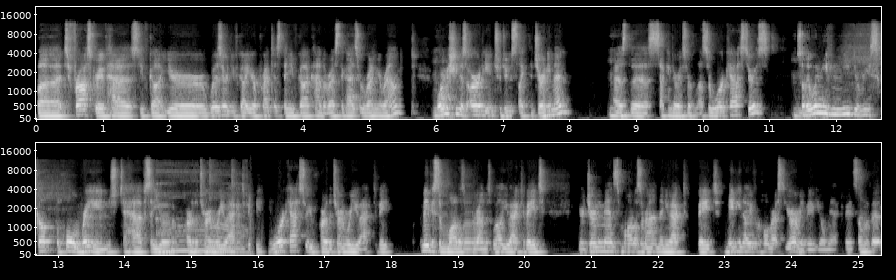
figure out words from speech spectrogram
But Frostgrave has you've got your wizard, you've got your apprentice, then you've got kind of the rest of the guys who are running around. Warmachine has already introduced like the journeymen Mhm. as the secondary sort of lesser warcasters. So Mhm. they wouldn't even need to resculpt the whole range to have, say, you have a part of the turn where you Oh. activate your warcaster, you have part of the turn where you activate maybe some models around as well. You activate your journeyman's models around, then you activate maybe not even the whole rest of your army. Maybe you only activate some of it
